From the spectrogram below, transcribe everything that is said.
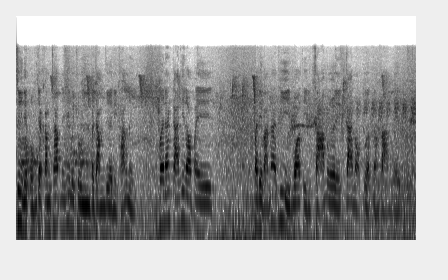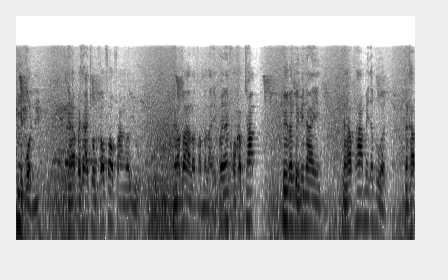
ซึ่งเดี๋ยวผมจะกำชับในที่ประชุมประจำเดือนอีกครั้งหนึ่ง เพราะฉะนั้นการที่เราไปปฏิบัติหน้าที่ว43เอ่ยการออกตรวจต่างๆเลยมีผลนะครับประชาชนเขาเฝ้าฟังเราอยู่นะครับว่าเราทำอะไร เพราะฉะนั้นขอกำชับเรื่องระเบียบวินัยนะครับห้ามไม่ตำรวจนะครับ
